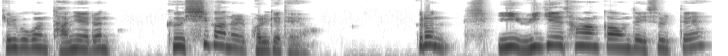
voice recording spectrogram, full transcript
결국은 다니엘은 그 시간을 벌게 돼요. 그런 이 위기의 상황 가운데 있을 때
